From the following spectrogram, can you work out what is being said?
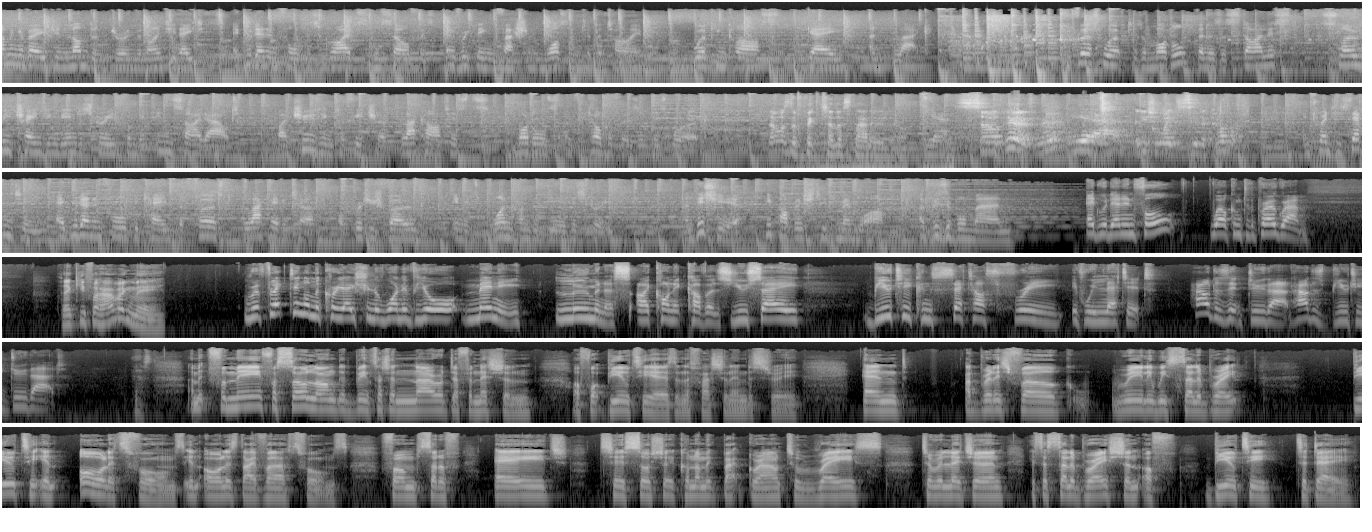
Coming of age in London during the 1980s, Edward Enninful describes himself as everything fashion wasn't at the time working class, gay, and black. He first worked as a model, then as a stylist, slowly changing the industry from the inside out by choosing to feature black artists, models, and photographers in his work. That was the picture that started it all. Yes. So good, it? Yeah. And you should wait to see the cover. In 2017, Edward Enninful became the first black editor of British Vogue in its 100-year history. And this year, he published his memoir, A Visible Man. Edward Enninful, welcome to the programme. Thank you for having me. Reflecting on the creation of one of your many luminous, iconic covers, you say, beauty can set us free if we let it. How does it do that? How does beauty do that? Yes. I mean, for me, for so long, there'd been such a narrow definition of what beauty is in the fashion industry. And at British Vogue, really, we celebrate beauty in all its forms, in all its diverse forms, from sort of age to socioeconomic background to race to religion. It's a celebration of beauty today.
